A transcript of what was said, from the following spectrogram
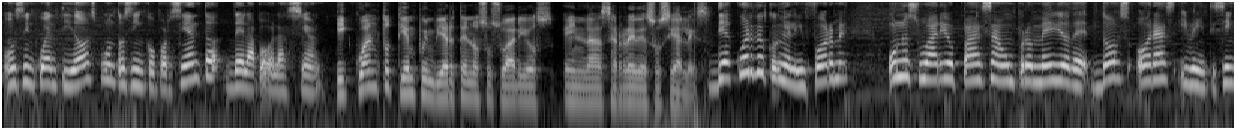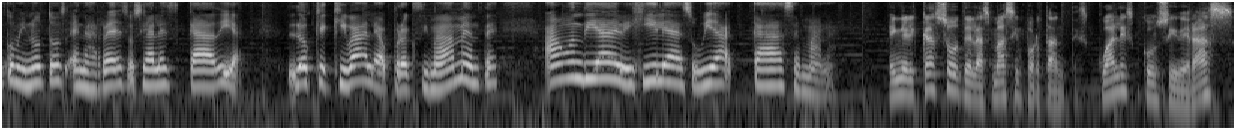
un 52.5% de la población. ¿Y cuánto tiempo invierten los usuarios en las redes sociales? De acuerdo con el informe, un usuario pasa un promedio de 2 horas y 25 minutos en las redes sociales cada día, lo que equivale aproximadamente a un día de vigilia de su vida cada semana. En el caso de las más importantes, ¿cuáles consideras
